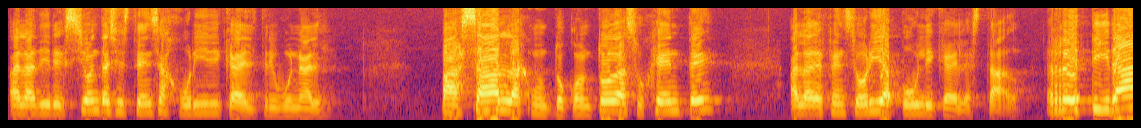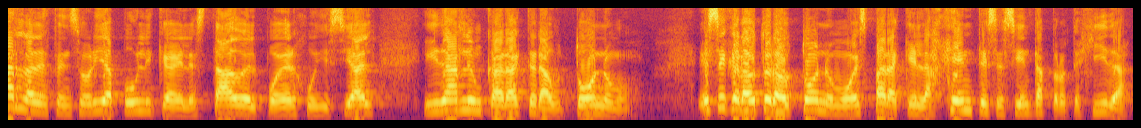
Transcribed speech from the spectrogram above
a la Dirección de Asistencia Jurídica del Tribunal, pasarla junto con toda su gente a la Defensoría Pública del Estado, retirar la Defensoría Pública del Estado del Poder Judicial y darle un carácter autónomo. Ese carácter autónomo es para que la gente se sienta protegida,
